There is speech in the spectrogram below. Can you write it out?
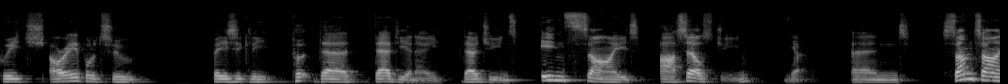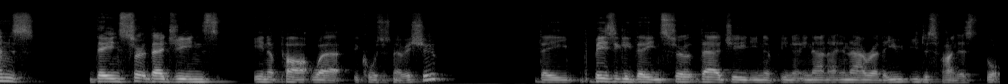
which are able to basically put their their DNA, their genes inside our cells gene. Yeah. And sometimes they insert their genes in a part where it causes no issue. They basically they insert their gene in a in, a, in an, an area that you, you define as what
